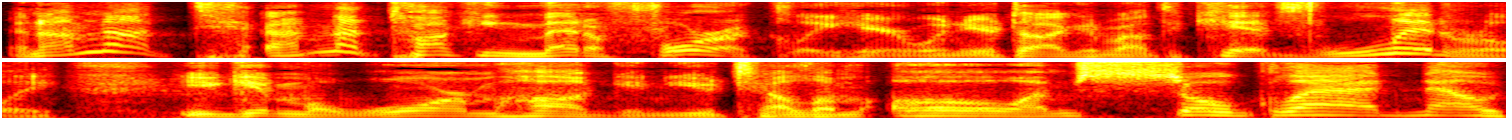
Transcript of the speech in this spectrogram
and I'm not, I'm not talking metaphorically here when you're talking about the kids. Literally, you give them a warm hug and you tell them, "Oh, I'm so glad now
